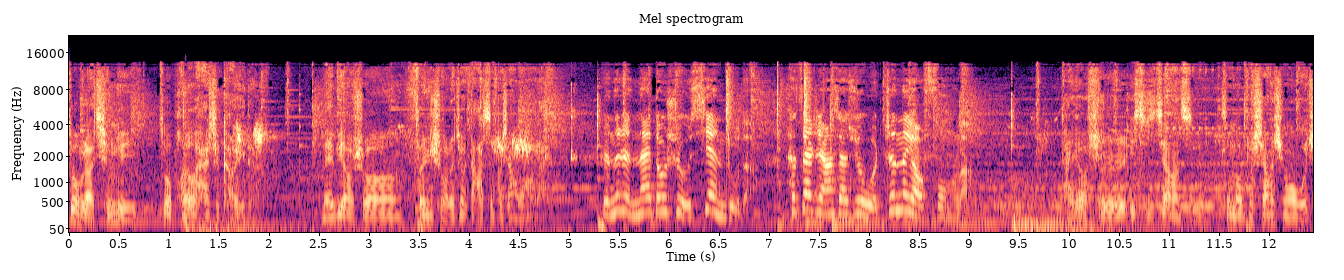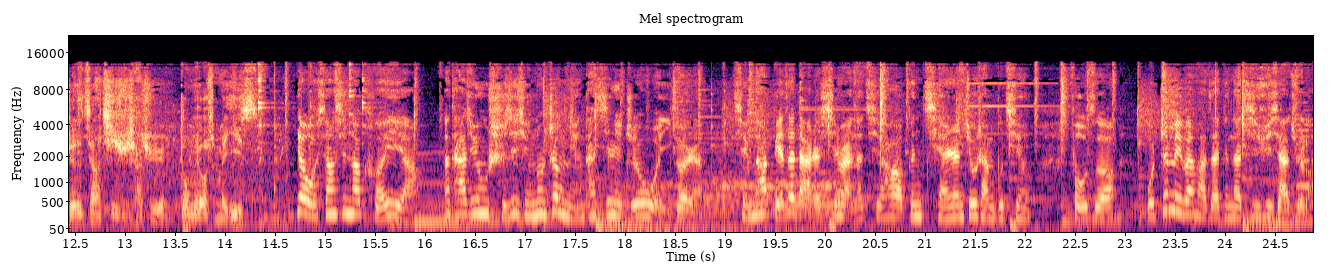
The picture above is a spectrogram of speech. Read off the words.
做不了情侣，做朋友还是可以的，没必要说分手了就打死不相往来。人的忍耐都是有限度的，他再这样下去，我真的要疯了。他要是一直这样子，这么不相信我，我觉得这样继续下去都没有什么意思。要我相信他可以啊，那他就用实际行动证明他心里只有我一个人，请他别再打着心软的旗号跟前任纠缠不清，否则我真没办法再跟他继续下去了。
